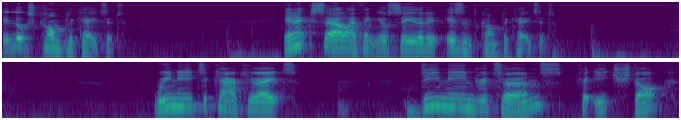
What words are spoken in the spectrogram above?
It looks complicated. In Excel, I think you'll see that it isn't complicated. We need to calculate demeaned returns for each stock.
